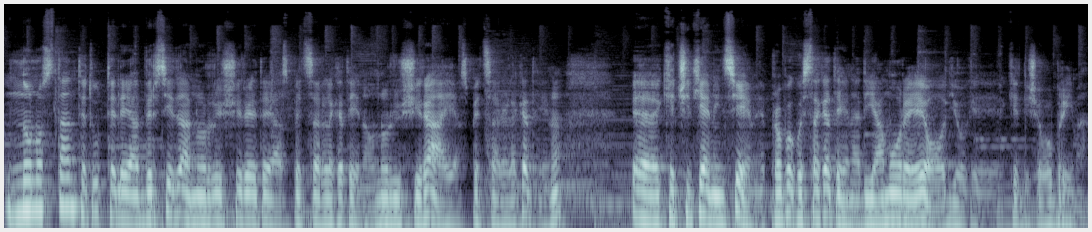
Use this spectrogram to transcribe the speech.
nonostante tutte le avversità non riuscirete a spezzare la catena o non riuscirai a spezzare la catena eh, che ci tiene insieme, proprio questa catena di amore e odio che, che dicevo prima.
